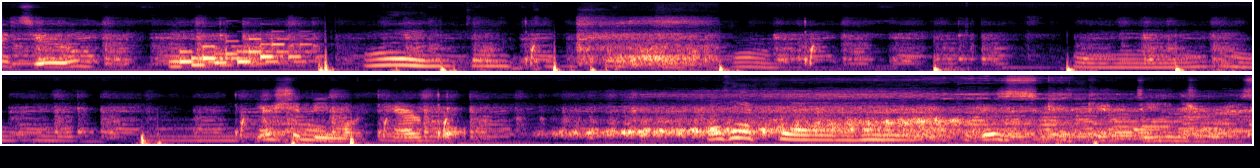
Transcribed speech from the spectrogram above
You should be more careful. This could get dangerous.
